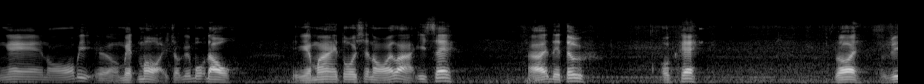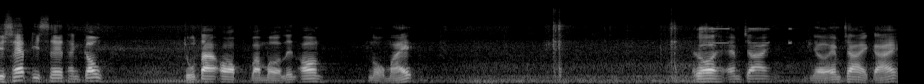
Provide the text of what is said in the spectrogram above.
nghe nó bị ờ, mệt mỏi cho cái bộ đầu. Thì ngày mai tôi sẽ nói là IC đấy, đề tư. Ok. Rồi, reset IC thành công. Chúng ta off và mở lên on. Nổ máy. Rồi, em trai. Nhờ em trai cái.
